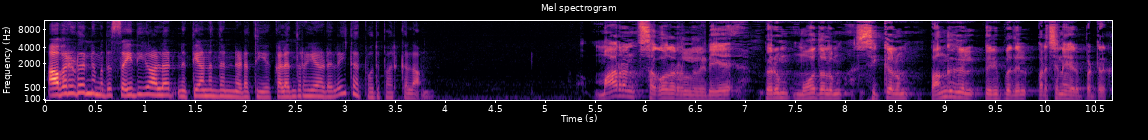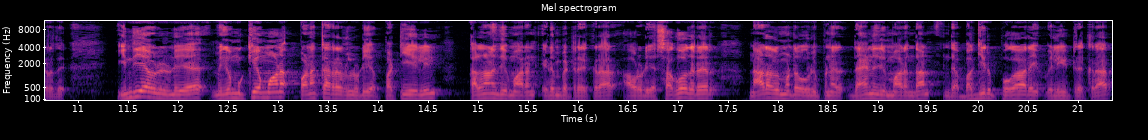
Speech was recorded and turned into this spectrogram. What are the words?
அவருடன் நமது செய்தியாளர் நித்யானந்தன் நடத்திய கலந்துரையாடலை தற்போது பார்க்கலாம். மாறன் சகோதரர்களிடையே பெரும் மோதலும் சிக்கலும் பங்குகள் பிரிப்பதில் பிரச்சனை ஏற்பட்டிருக்கிறது. இந்தியாவுடைய மிக முக்கியமான பணக்காரர்களுடைய பட்டியலில் கலாநிதி மாறன் இடம்பெற்றிருக்கிறார். அவருடைய சகோதரர் நாடாளுமன்ற உறுப்பினர் தயாநிதி மாறன் தான் இந்த பகீர் புகாரை வெளியிட்டிருக்கிறார்.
